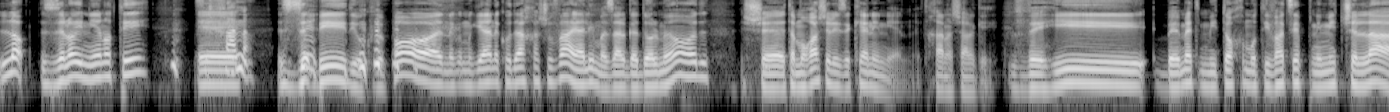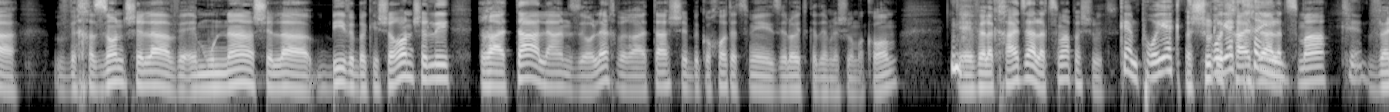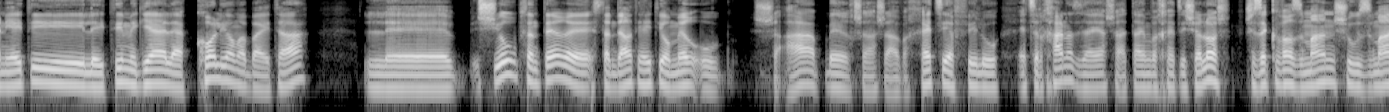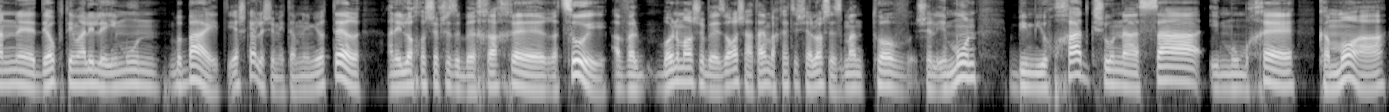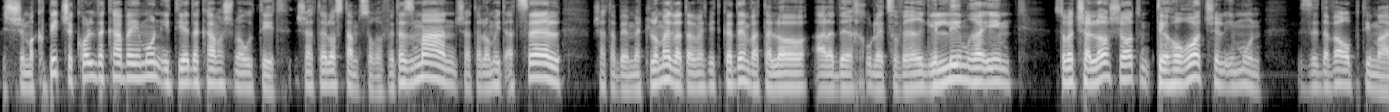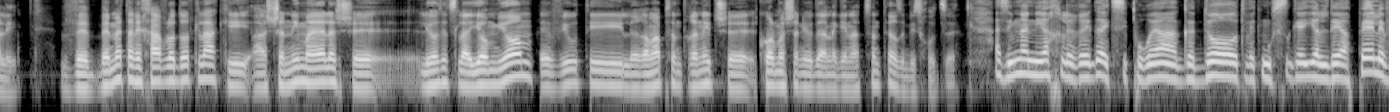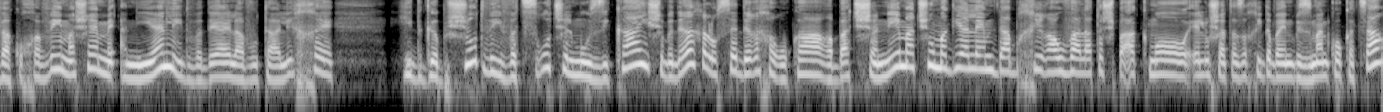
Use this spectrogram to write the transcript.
לא, זה לא עניין אותי. זה חנה. זה בדיוק, ופה מגיעה נקודה חשובה, היה לי מזל גדול מאוד, שאת המורה שלי זה כן עניין, את חנה שלגי. והיא באמת מתוך מוטיבציה פנימית שלה, וחזון שלה, ואמונה שלה בי ובכישרון שלי, ראתה לאן זה הולך, וראתה שבכוחות עצמי זה לא יתקדם לשום מקום. אה, ולקחה את זה על עצמה פשוט. כן, פרויקט, פשוט פרויקט חיים. פשוט לקחה את זה על עצמה, כן. ואני הייתי לעיתים מגיע אליה כל יום הביתה. לשיעור פסנתר אה, סטנדרטי הייתי אומר הוא שעה בערך שעה שעה וחצי אפילו. אצל חנה זה היה שעתיים וחצי שלוש שזה כבר זמן שהוא זמן אה, די אופטימלי לאימון בבית. יש כאלה שמתאמנים יותר אני לא חושב שזה בהכרח uh, רצוי, אבל בואי נאמר שבאזור השעתיים וחצי שלוש זה זמן טוב של אימון, במיוחד כשהוא נעשה עם מומחה כמוה, שמקפיד שכל דקה באימון היא תהיה דקה משמעותית. שאתה לא סתם שורף את הזמן, שאתה לא מתעצל, שאתה באמת לומד ואתה באמת מתקדם ואתה לא על הדרך אולי צובר הרגלים רעים. זאת אומרת, שלוש שעות טהורות של אימון, זה דבר אופטימלי. ובאמת אני חייב להודות לה, כי השנים האלה שלהיות אצלה יום-יום, הביאו אותי לרמה פסנתרנית שכל מה שאני יודע על נגינת פסנתר זה בזכות זה. אז אם נניח לרגע את סיפורי האגדות ואת מושגי ילדי הפלא והכוכבים, מה שמעניין להתוודע אליו הוא תהליך... התגבשות והיווצרות של מוזיקאי, שבדרך כלל עושה דרך ארוכה רבת שנים עד שהוא מגיע לעמדה בכירה ובעלת השפעה כמו אלו שאתה זכית בהן בזמן כה קצר,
